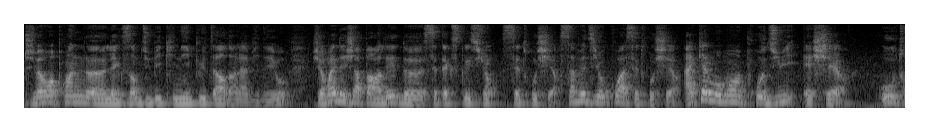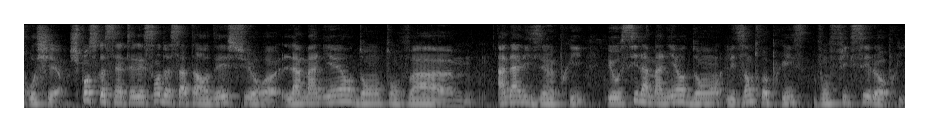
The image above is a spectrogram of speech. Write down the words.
Je vais reprendre l'exemple du bikini plus tard dans la vidéo. J'aimerais déjà parler de cette expression c'est trop cher. Ça veut dire quoi c'est trop cher? À quel moment un produit est cher? Trop cher. Je pense que c'est intéressant de s'attarder sur euh, la manière dont on va euh, analyser un prix et aussi la manière dont les entreprises vont fixer leur prix.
